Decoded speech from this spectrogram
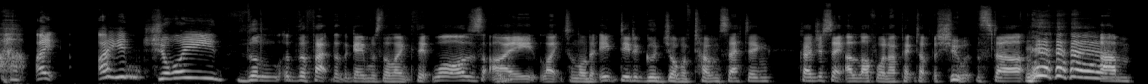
I. I enjoy the the fact that the game was the length it was. I liked a lot of it. Did a good job of tone setting. Can I just say I love when I picked up the shoe at the start. um,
